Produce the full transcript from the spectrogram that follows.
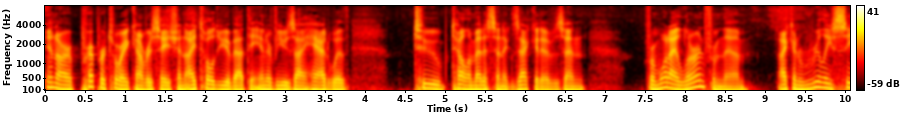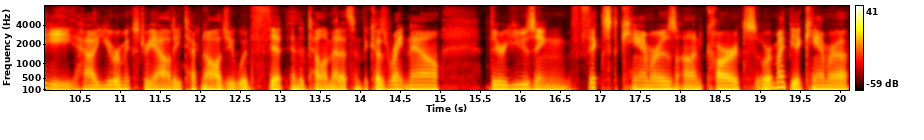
In our preparatory conversation, I told you about the interviews I had with two telemedicine executives, and from what I learned from them, I can really see how your mixed reality technology would fit into telemedicine because right now, they're using fixed cameras on carts, or it might be a camera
